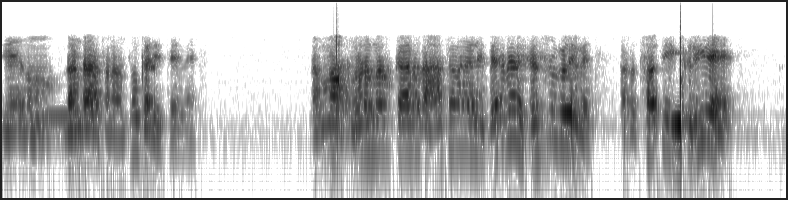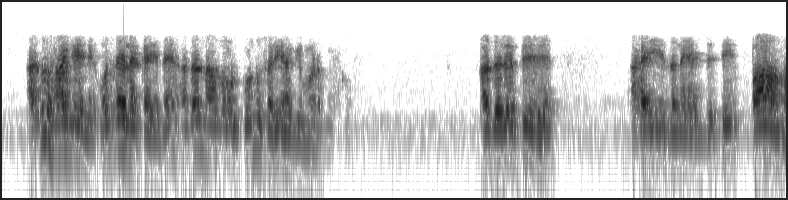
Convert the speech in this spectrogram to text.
ಏನು ದಂಡಾಸನ ಅಂತ ಕರೀತೇವೆ. ನಮ್ಮ ಸೂರ್ಯ ಆಸನದಲ್ಲಿ ಬೇರೆ ಬೇರೆ ಹೆಸರುಗಳಿವೆ. ಅರ್ಥಾತ್ ಈ ಕ್ರಿಯೆ, ಅದು ಹಾಗೇನೆ, ಒಂದೇ ಲೆಕ್ಕ ಇದೆ. ಅದನ್ನ ನಾವು ನೋಡ್ಕೊಂಡು ಸರಿಯಾಗಿ ಮಾಡಬೇಕು. ಅದೇ ರೀತಿ ಐದನೇ ಸ್ಥಿತಿ ಪಾಮ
